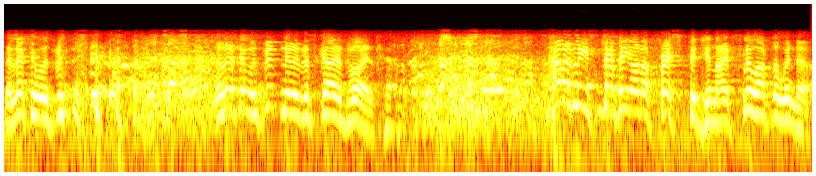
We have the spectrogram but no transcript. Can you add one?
The letter was written. the letter was written in a disguised voice. Hurriedly stepping on a fresh pigeon, I flew out the window.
